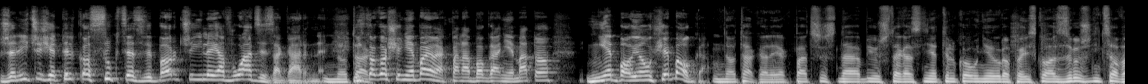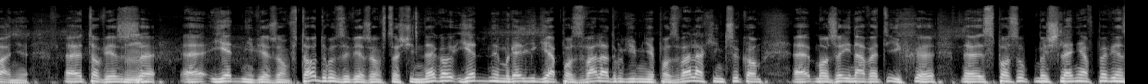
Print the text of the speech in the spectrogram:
że liczy się tylko sukces wyborczy czy ile ja władzy zagarnę. No tak. Nikogo się nie boją. Jak Pana Boga nie ma, to nie boją się Boga. No tak, ale jak patrzysz na już teraz nie tylko Unię Europejską, a zróżnicowanie, e, to wiesz, hmm. że e, jedni wierzą w to, drudzy wierzą w coś innego. Jednym religia pozwala, drugim nie pozwala. Chińczykom e, może i nawet ich sposób myślenia w pewien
